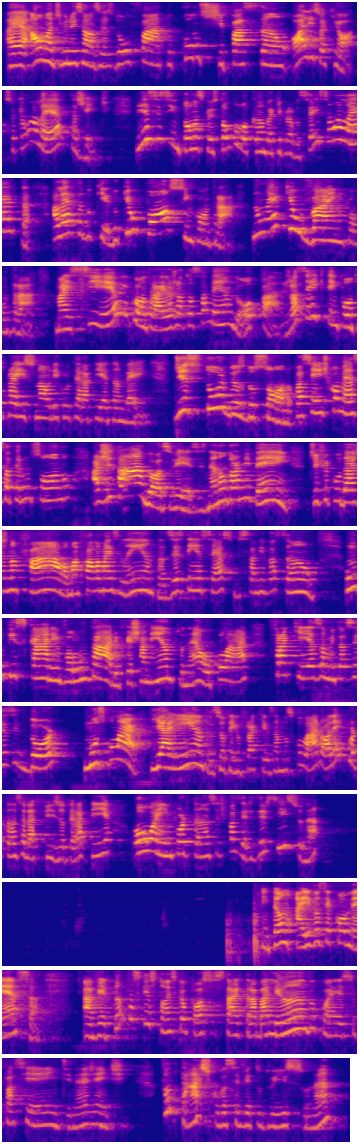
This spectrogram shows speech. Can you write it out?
É, há uma diminuição, às vezes, do olfato, constipação. Olha isso aqui, ó. Isso aqui é um alerta, gente. E esses sintomas que eu estou colocando aqui para vocês são alerta. Alerta do quê? Do que eu posso encontrar. Não é que eu vá encontrar, mas se eu encontrar, eu já estou sabendo. Opa, já sei que tem ponto para isso na auriculoterapia também. Distúrbios do sono. O paciente começa a ter um sono agitado às vezes, né? Não dorme bem, dificuldade na fala, uma fala mais lenta, às vezes tem excesso de salivação, um piscar involuntário, fechamento, né, ocular, fraqueza, muitas vezes dor muscular. E aí entra, se eu tenho fraqueza muscular, olha a importância da fisioterapia ou a importância de fazer exercício, né? Então, aí você começa a ver tantas questões que eu posso estar trabalhando com esse paciente, né, gente? Fantástico você ver tudo isso, né?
